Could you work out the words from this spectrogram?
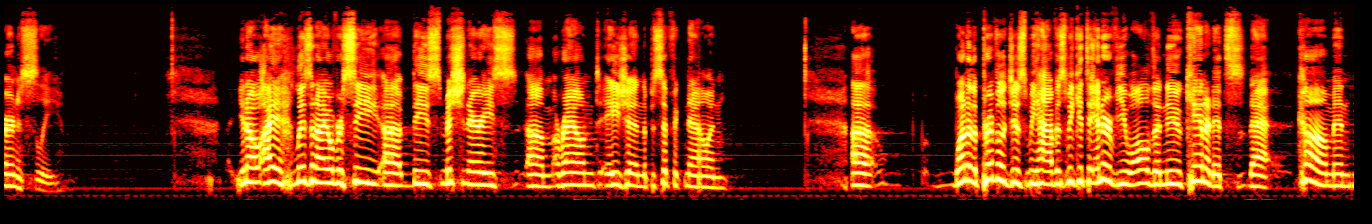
earnestly. You know, I, Liz and I oversee uh, these missionaries um, around Asia and the Pacific now, and uh, one of the privileges we have is we get to interview all the new candidates that come, and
